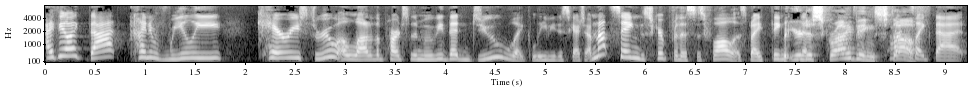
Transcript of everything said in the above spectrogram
I feel like that kind of really carries through a lot of the parts of the movie that do like leave you to sketch. I'm not saying the script for this is flawless, but I think But you're describing stuff like that.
